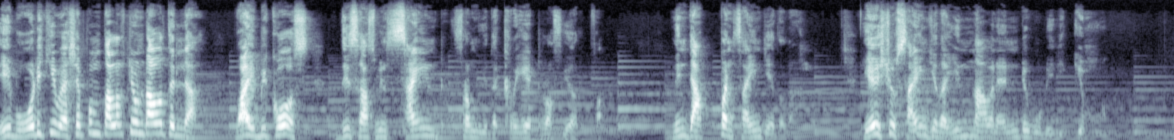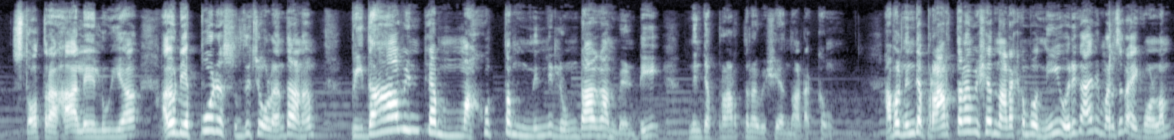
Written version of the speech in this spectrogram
ഈ ബോഡിക്ക് വിശപ്പും തളർച്ച ഉണ്ടാവത്തില്ല. Why because this has been signed from you the creator of your നിന്റെ അപ്പൻ സൈൻ ചെയ്തതാണ്. യേശു സൈൻ ചെയ്ത ഇന്ന് അവൻ എന്റെ കൂടെ ഇരിക്കും. സ്തോത്ര. ഹാലേ ലൂയ അതുകൊണ്ട് എപ്പോഴും ശ്രദ്ധിച്ചോളൂ. എന്താണ്? പിതാവിന്റെ മഹത്വം നിന്നിൽ ഉണ്ടാകാൻ വേണ്ടി നിന്റെ പ്രാർത്ഥന വിഷയം നടക്കും. അപ്പോൾ നിന്റെ പ്രാർത്ഥന വിഷയം നടക്കുമ്പോൾ നീ ഒരു കാര്യം മനസ്സിലാക്കിക്കൊള്ളണം.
